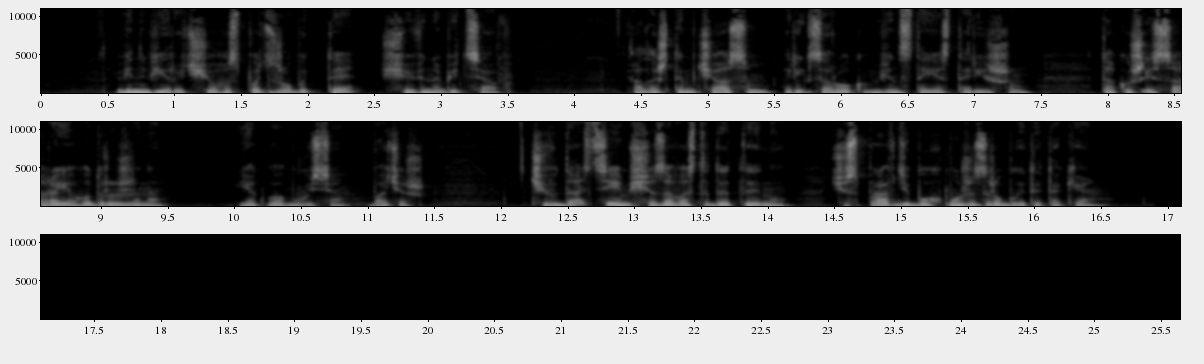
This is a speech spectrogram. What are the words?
Він вірить, що Господь зробить те, що він обіцяв. Але ж тим часом, рік за роком, він стає старішим. Також і Сара, його дружина, як бабуся, бачиш? Чи вдасться їм ще завести дитину? Чи справді Бог може зробити таке?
